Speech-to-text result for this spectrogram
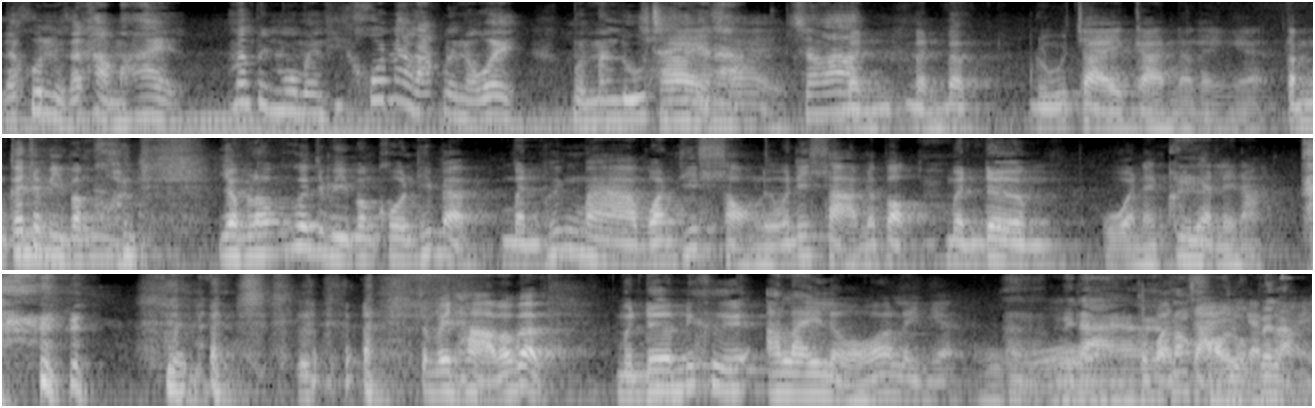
แล้วคุณหนึ่งก็ทำให้ มันเป็น moment ที่โคตรน่ารักเลยนะเว้ย เหมือนมันรู้ใจใช่กันอะใช่ใช่ป่ะเหมือนเหมือนแบบรู้ใจกันอะไรเงี้ย แต่มันก็จะมีบางคนยอมรับว่าก็จะมีบางคนที่แบบเหมือนเพิ่งมาวันที่สองหรือวันที่สามแล้วบอกเหมือนเดิมโหอันนั้นเครียดเลยนะ จะไปถามว่าแบบเหมือนเดิมนี่คืออะไรเหรออะไรเงี้ยโอ้โหเออไม่ได้นะก็วัดต้องใจขอหลบกันไปหหลัน่งอย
